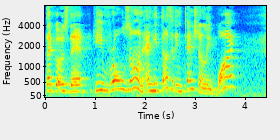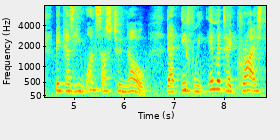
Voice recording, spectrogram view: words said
that goes there. He rolls on and he does it intentionally. Why? Because he wants us to know that if we imitate Christ,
